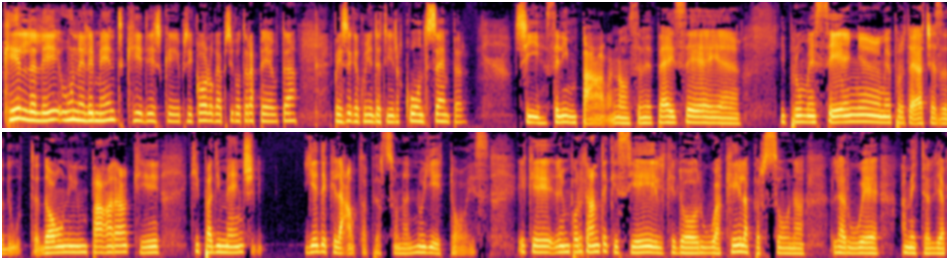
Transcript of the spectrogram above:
Che è un elemento che che psicologa e psicoterapeuta penso che quindi da tenere conto sempre. Sì, se li impara, no? Se mi pensi... Eh, i primi segni mi portai a casa tutto. Do un impara che chi pa di menci jede che l'altra persona non è tois e che l'importante è che sia il che do rua che la persona la rue a metterli a.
